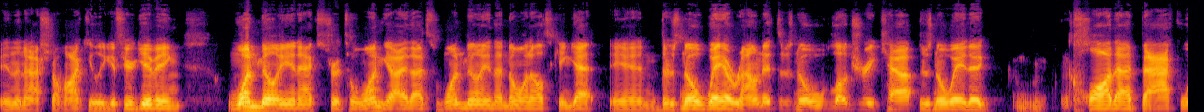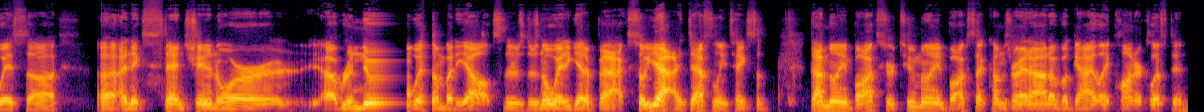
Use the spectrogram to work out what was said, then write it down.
in the National Hockey League. If you're giving one million extra to one guy, that's one million that no one else can get, and there's no way around it. There's no luxury cap. There's no way to claw that back with uh, uh, an extension or a renewal with somebody else. There's there's no way to get it back. So yeah, it definitely takes the, that million bucks or two million bucks that comes right out of a guy like Connor Clifton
